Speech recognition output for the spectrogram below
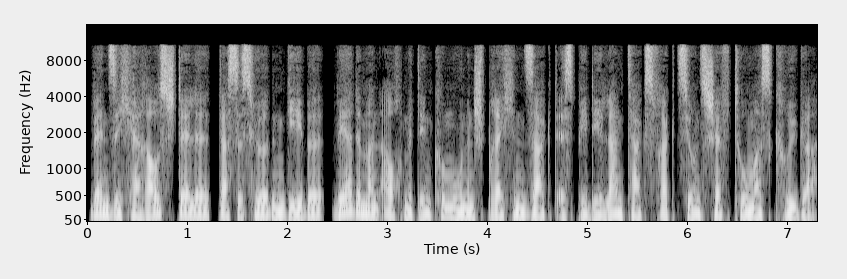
Wenn sich herausstelle, dass es Hürden gebe, werde man auch mit den Kommunen sprechen, sagt SPD-Landtagsfraktionschef Thomas Krüger.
